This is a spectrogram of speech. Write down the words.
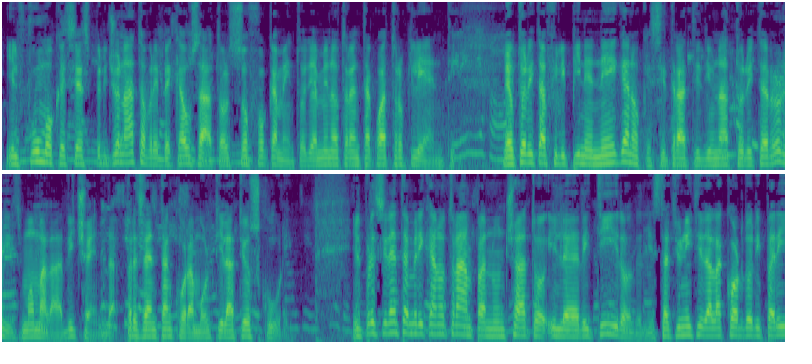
Il fumo che si è sprigionato avrebbe causato il soffocamento di almeno 34 clienti. Le autorità filippine negano che si tratti di un atto di terrorismo, ma la vicenda presenta ancora molti lati oscuri. Il presidente americano Trump ha annunciato il ritiro degli Stati Uniti dall'accordo di Parigi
